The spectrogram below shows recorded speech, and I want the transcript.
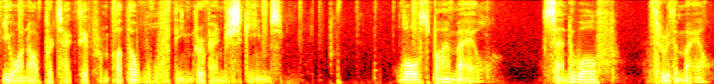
you are not protected from other wolf themed revenge schemes. Wolves by mail. Send a wolf through the mail.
